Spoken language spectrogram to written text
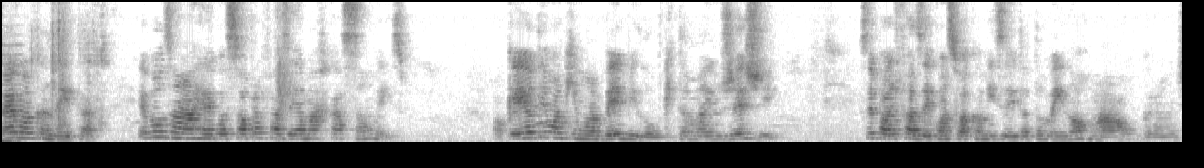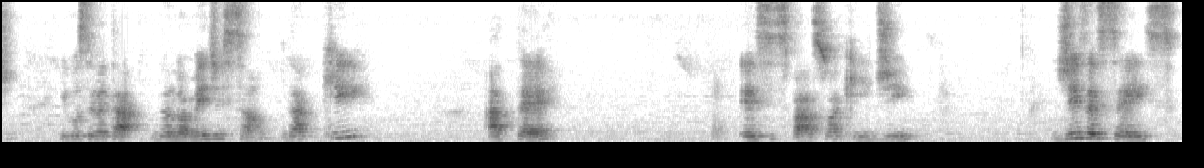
Pega uma caneta. Eu vou usar uma régua só para fazer a marcação mesmo. Ok? Eu tenho aqui uma Baby Look tamanho GG. Você pode fazer com a sua camiseta também normal, grande. E você vai estar tá dando a medição daqui até esse espaço aqui de 16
